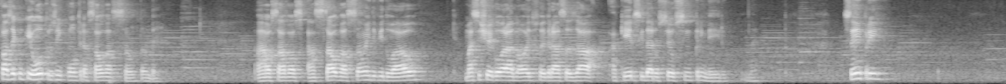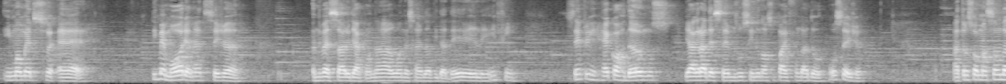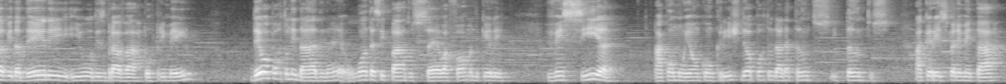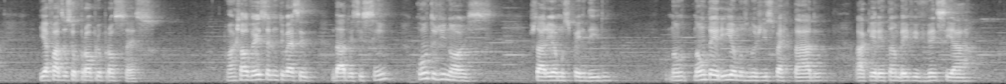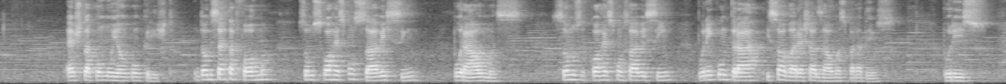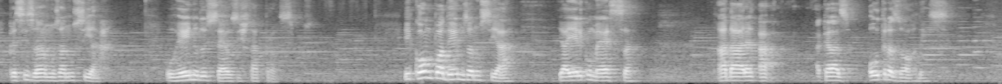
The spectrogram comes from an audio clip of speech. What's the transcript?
fazer com que outros encontrem a salvação também. A, salva a salvação individual, mas se chegou a nós foi graças a aqueles que deram o seu sim primeiro. Né? Sempre em momentos é, de memória, né? seja aniversário diaconal, o aniversário da vida dele, enfim. Sempre recordamos e agradecemos o sim do nosso Pai Fundador. Ou seja, a transformação da vida dele e o desbravar por primeiro deu oportunidade, né? o antecipar do céu, a forma de que ele vivencia a comunhão com Cristo, deu oportunidade a tantos e tantos a querer experimentar e a fazer o seu próprio processo. Mas talvez se ele não tivesse dado esse sim, quantos de nós estaríamos perdidos não, não teríamos nos despertado a querer também vivenciar esta comunhão com Cristo. Então, de certa forma, somos corresponsáveis sim por almas. Somos corresponsáveis sim por encontrar e salvar estas almas para Deus. Por isso, precisamos anunciar: o reino dos céus está próximo. E como podemos anunciar? E aí ele começa a dar a, aquelas outras ordens.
